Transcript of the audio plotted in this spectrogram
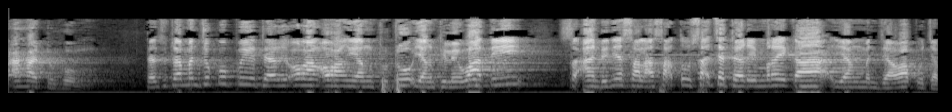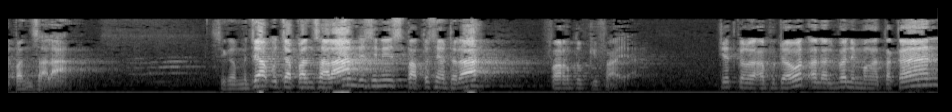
ahaduhum. Dan sudah mencukupi dari orang-orang yang duduk, yang dilewati, seandainya salah satu saja dari mereka yang menjawab ucapan salam. Sehingga menjawab ucapan salam di sini statusnya adalah fardu kifayah. Jadi kalau Abu Dawud Al Albani mengatakan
